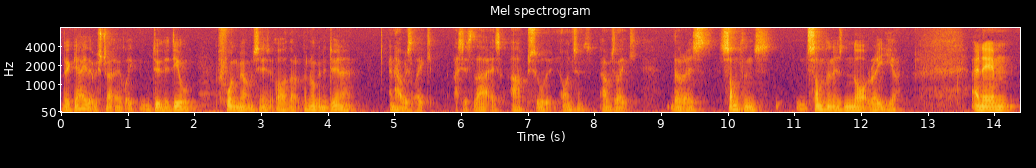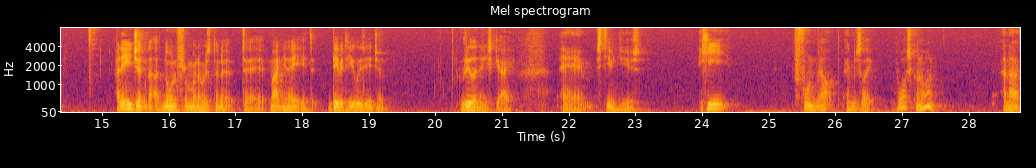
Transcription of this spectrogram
the guy that was trying to like do the deal phoned me up and says, oh, they're, they're not going to do anything. And I was like, I says, that is absolute nonsense. I was like, there is something's something is not right here. And um, an agent that I'd known from when I was doing it at Man United, David Healy's agent, really nice guy, um, Stephen Hughes, he phoned me up and was like, "What's going on?" And I,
